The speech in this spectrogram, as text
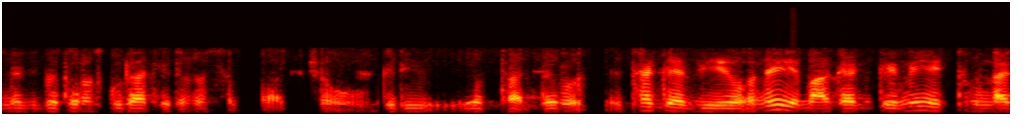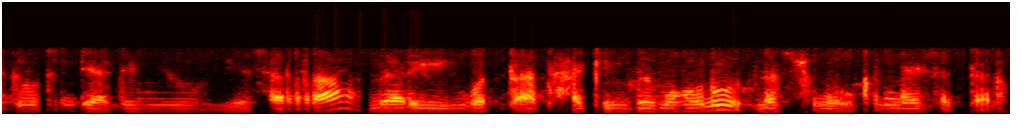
እነዚህ በጦርነት ጉዳት የደረሰባቸው እንግዲህ ወታደሮች ተገቢ የሆነ የማገገሚያ የሕክምና አገልግሎት እንዲያገኙ የሰራ መሪ ወጣት ሐኪም በመሆኑ ለሱ ነው እውቅና የሰጠ ነው።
